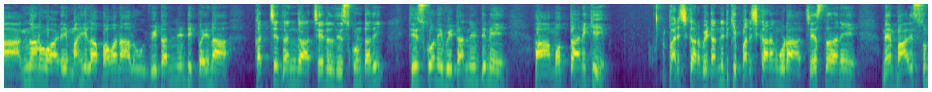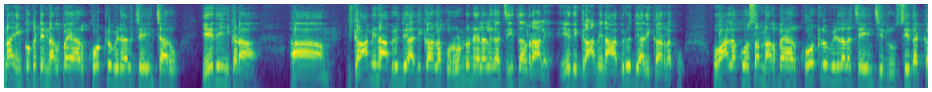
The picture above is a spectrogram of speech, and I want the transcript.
అంగన్వాడీ మహిళా భవనాలు వీటన్నింటిపైన ఖచ్చితంగా చర్యలు తీసుకుంటుంది. తీసుకొని వీటన్నింటిని మొత్తానికి పరిష్కారం వీటన్నిటికీ పరిష్కారం కూడా చేస్తుందని నేను భావిస్తున్నా. ఇంకొకటి నలభై ఆరు కోట్లు విడుదల చేయించారు. ఏది ఇక్కడ గ్రామీణ అభివృద్ధి అధికారులకు రెండు నెలలుగా జీతాలు రాలే. ఏది గ్రామీణ అభివృద్ధి అధికారులకు? వాళ్ళ కోసం నలభై ఆరు కోట్లు విడుదల చేయించిండ్రు సీతక్క.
